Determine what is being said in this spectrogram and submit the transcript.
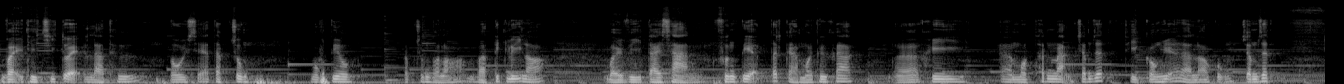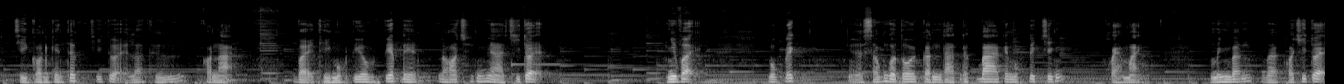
vậy thì trí tuệ là thứ tôi sẽ tập trung mục tiêu tập trung vào nó và tích lũy nó bởi vì tài sản phương tiện tất cả mọi thứ khác ờ, khi ờ, một thân mạng chấm dứt thì có nghĩa là nó cũng chấm dứt. Chỉ còn kiến thức trí tuệ là thứ còn lại. Vậy thì mục tiêu tiếp đến đó chính là trí tuệ. Như vậy mục đích ờ, sống của tôi cần đạt được ba cái mục đích chính khỏe mạnh minh mẫn và có trí tuệ.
